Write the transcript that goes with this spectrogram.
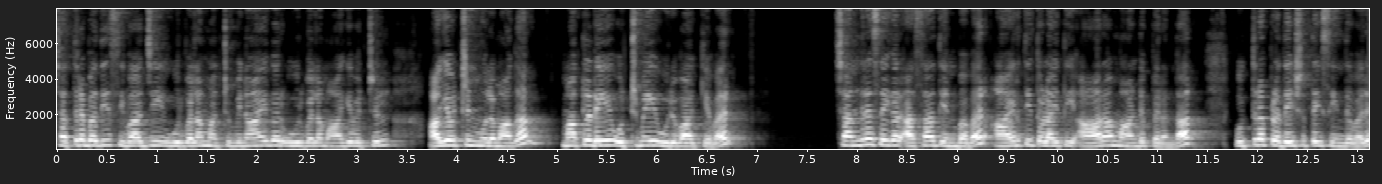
சத்ரபதி சிவாஜி ஊர்வலம் மற்றும் விநாயகர் ஊர்வலம் ஆகியவற்றில் ஆகியவற்றின் மூலமாக மக்களிடையே ஒற்றுமையை உருவாக்கியவர். சந்திரசேகர் அசாத் என்பவர் ஆயிரத்தி தொள்ளாயிரத்தி ஆறாம் ஆண்டு பிறந்தார். உத்தரப்பிரதேசத்தை சேர்ந்தவர்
